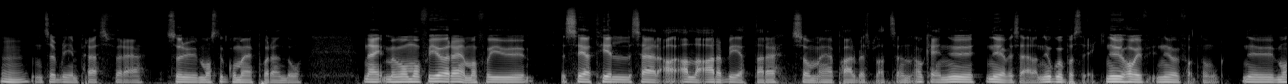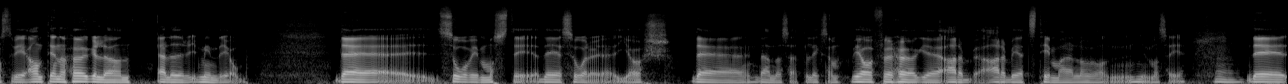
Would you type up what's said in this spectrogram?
Mm. Så det blir en press för det. Så du måste gå med på det ändå. Nej, men vad man får göra är man får ju säga till så här, alla arbetare som är på arbetsplatsen. Okej, nu, nu är vi så här, nu går vi på strejk. Nu har vi, nu har vi fått nog. Nu måste vi antingen ha högre lön eller mindre jobb. Det är så vi måste, det är så det görs. Det är det enda sättet liksom. Vi har för höga arb- arbetstimmar eller vad nu man säger. Mm. Det,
